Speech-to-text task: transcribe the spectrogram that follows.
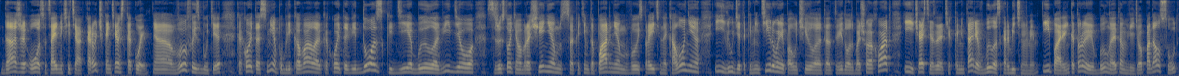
даже о социальных сетях. Короче, контекст какой? Э, в Фейсбуке какой-то СМИ опубликовала какой-то видос, где было видео с жестоким обращением с каким-то парнем в исправительной колонии, и люди это комментировали, получил этот видос большой охват, и часть из этих комментариев было оскорбительными. И парень, который был на этом видео, подал суд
